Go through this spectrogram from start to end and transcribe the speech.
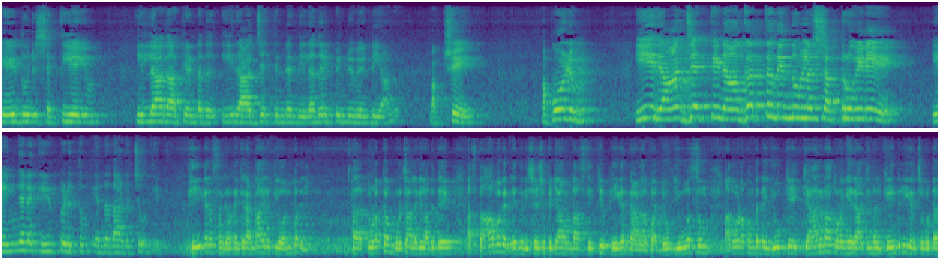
ഏതൊരു ശക്തിയെയും ഇല്ലാതാക്കേണ്ടത് ഈ രാജ്യത്തിന്റെ നിലനിൽപ്പിനു വേണ്ടിയാണ്. പക്ഷേ അപ്പോഴും ഈ രാജ്യത്തിനകത്ത് നിന്നുള്ള ശത്രുവിനെ എങ്ങനെ കീഴ്പ്പെടുത്തും എന്നതാണ് ചോദ്യം. ഭീകര സംഘടനയ്ക്ക് രണ്ടായിരത്തി ഒൻപതിൽ തുടക്കം കുറിച്ച അല്ലെങ്കിൽ അതിന്റെ സ്ഥാപകൻ എന്ന് വിശേഷിപ്പിക്കാവുന്ന സിഖ് ഭീകരനാണ് പന്നു യു എസും അതോടൊപ്പം തന്നെ യു കെ കാനഡ തുടങ്ങിയ രാജ്യങ്ങൾ കേന്ദ്രീകരിച്ചുകൊണ്ട്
